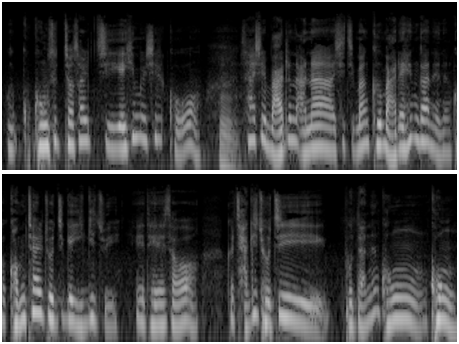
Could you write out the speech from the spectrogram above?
그 공수처 설치에 힘을 싣고 음. 사실 말은 안 하시지만 그 말의 행간에는 그 검찰 조직의 이기주의에 대해서 그 자기 조직 보다는 공, 공,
